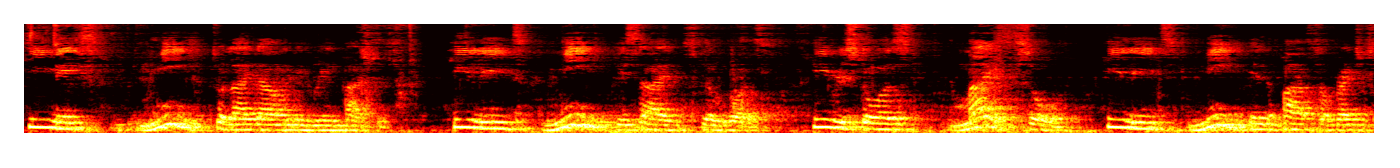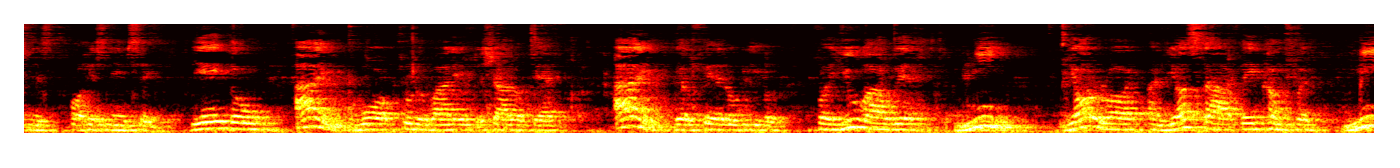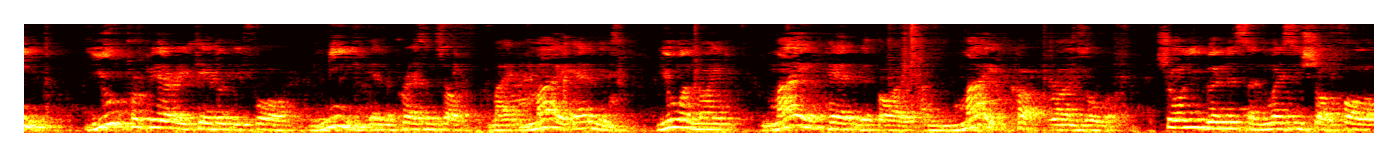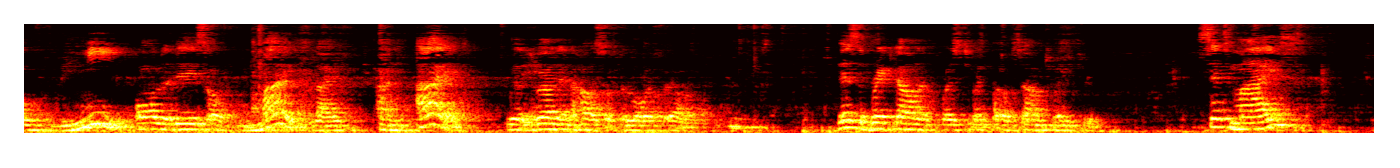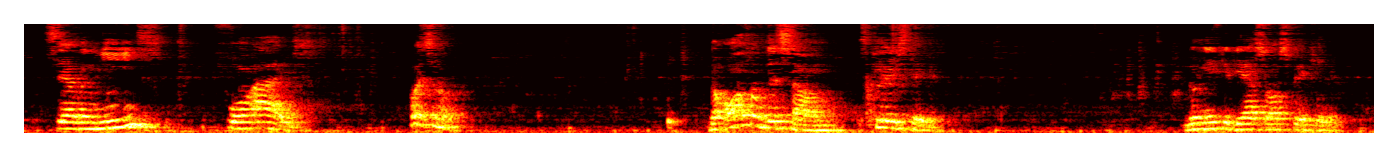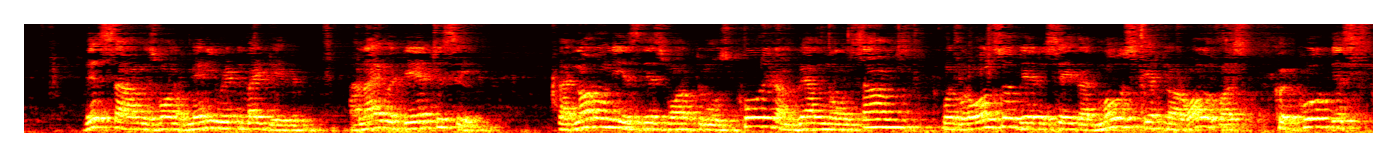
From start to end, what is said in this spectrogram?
He makes me to lie down in green pastures. He leads me beside still waters. He restores my soul. He leads me in the paths of righteousness for his name's sake. Yea, though I walk through the valley of the shadow of death, I will fear no evil, for you are with me. Your rod and your staff, they comfort me. You prepare a table before me in the presence of my, my enemies. You anoint my head with oil, and my cup runs over. Surely goodness and mercy shall follow me all the days of my life, and I will dwell in the house of the Lord forever. This is a breakdown of verse 20 of Psalm 23. Six miles, seven means, four eyes. Personal. The author of this psalm is clearly stated. No need to guess or speculate. This psalm is one of many written by David, and I would dare to say that not only is this one of the most quoted and well known psalms, but would also dare to say that most, if not all of us, could quote this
